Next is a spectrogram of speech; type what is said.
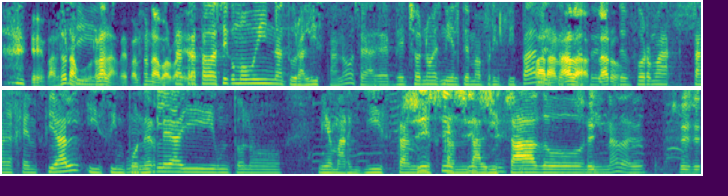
Que me parece una burrada, me parece una Está barbaridad. tratado así como muy naturalista, ¿no? O sea, de hecho no es ni el tema principal. Para está nada, tratado claro. De forma tangencial y sin ponerle ahí un tono ni amarillista, Sí, ni sí, escandalizado. Sí. ni nada. ¿eh? Sí, sí.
